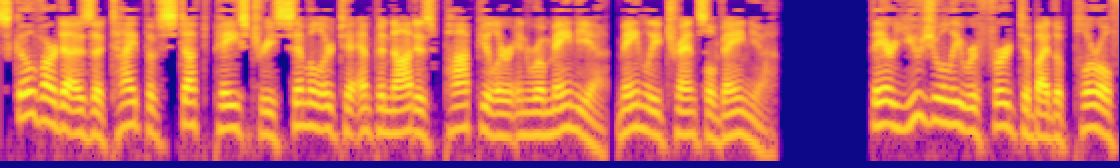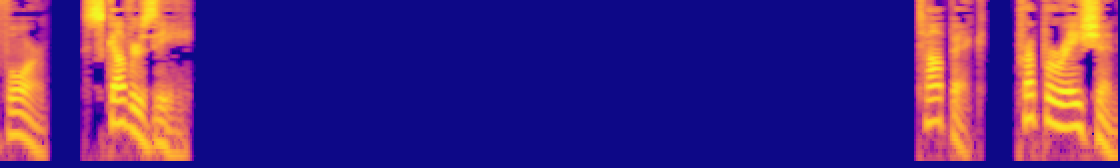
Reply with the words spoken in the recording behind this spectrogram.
Scovarda is a type of stuffed pastry similar to empanadas popular in Romania, mainly Transylvania. They are usually referred to by the plural form, scovarzi. Preparation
